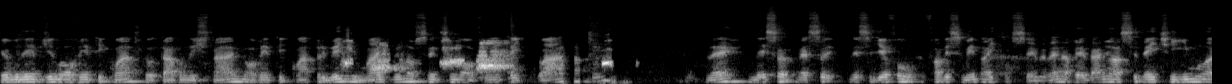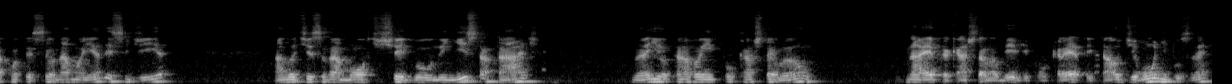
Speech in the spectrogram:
Eu me lembro de 94, que eu estava no estádio, 94, 1 de maio de 1994, né? Nessa, nessa, nesse dia foi o falecimento do Ayrton Senna, né? Na verdade, um acidente em Imola aconteceu na manhã desse dia, a notícia da morte chegou no início da tarde, né, e eu estava indo para o Castelão, na época Castelão mesmo, de concreto e tal, de ônibus, né?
